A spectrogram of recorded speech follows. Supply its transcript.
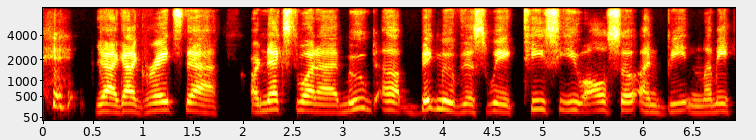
yeah, I got a great staff. Our next one, I moved up, big move this week. TCU also unbeaten. Let me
